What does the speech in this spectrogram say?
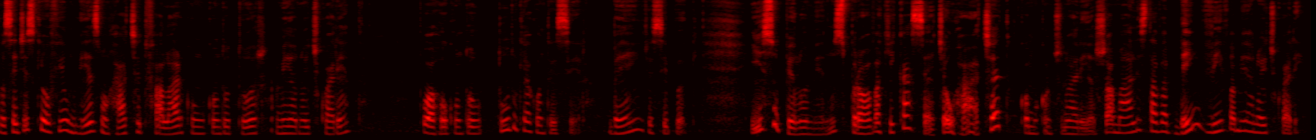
Você diz que ouviu mesmo Hatchet falar com o condutor à meia-noite quarenta? Poirot contou tudo o que acontecera. Bem, disse Buck. Isso pelo menos prova que Cassette ou Hatchet, como continuarei a chamá-la, estava bem viva à meia-noite quarenta.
